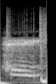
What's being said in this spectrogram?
Hey.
